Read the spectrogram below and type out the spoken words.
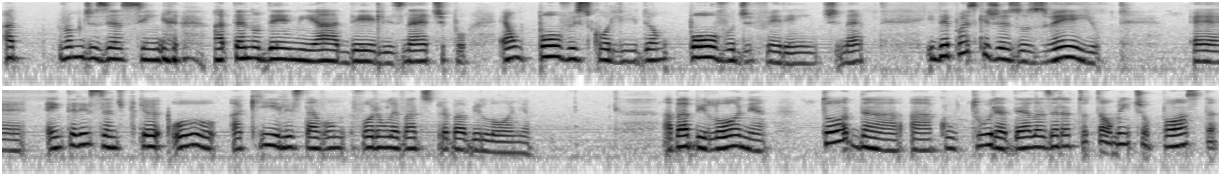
a, vamos dizer assim, até no DNA deles, né? Tipo, é um povo escolhido, é um povo diferente, né? E depois que Jesus veio, é, é interessante porque o, aqui eles estavam, foram levados para a Babilônia. A Babilônia toda a cultura delas era totalmente oposta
